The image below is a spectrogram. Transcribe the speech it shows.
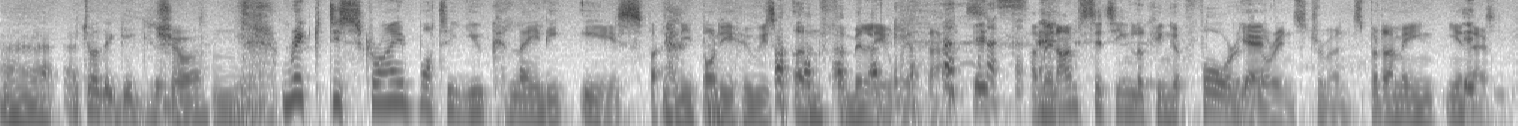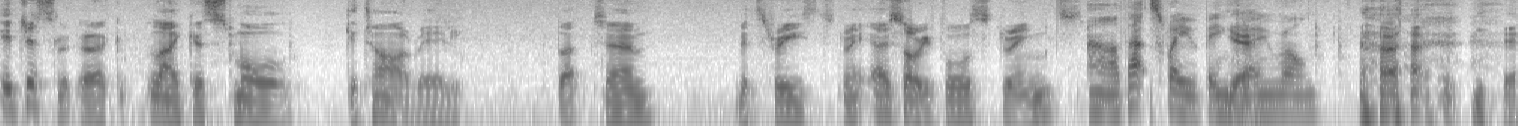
uh, at other gigs. Sure. that. Rick, describe what a ukulele is for anybody who is unfamiliar with that. It's- I mean, I'm sitting looking at four of Yeah. your instruments, but I mean, you know, It, it just looked like, like a small guitar, really, but um, with three string. Uh, sorry, four strings. Ah, that's where you've been Yeah. going wrong. yeah.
